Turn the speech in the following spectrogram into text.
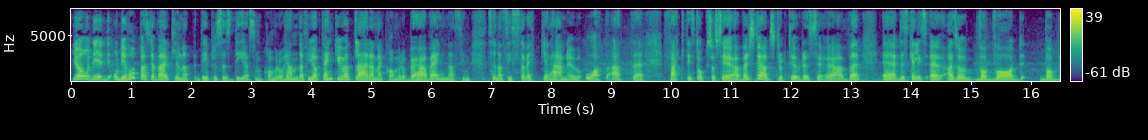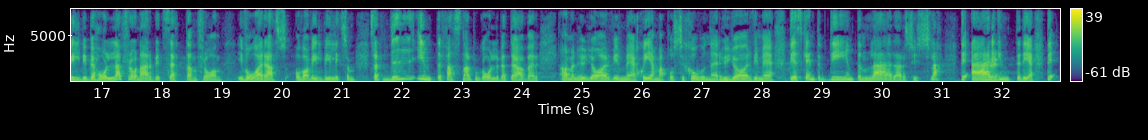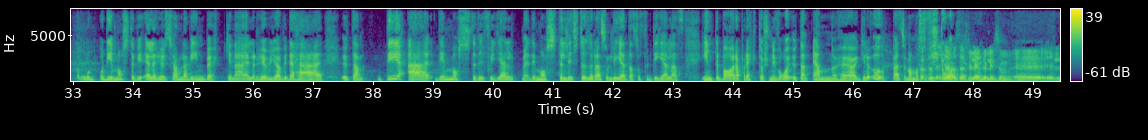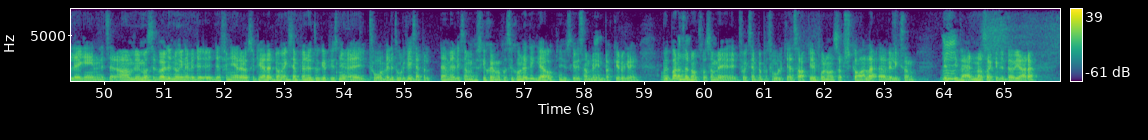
Ja, och det, och det hoppas jag verkligen att det är precis det som kommer att hända. För jag tänker ju att lärarna kommer att behöva ägna sin, sina sista veckor här nu åt att eh, faktiskt också se över stödstrukturer, se över, eh, vi ska liksom, eh, alltså vad, vad vad vill vi behålla från arbetssätten från i våras och vad vill vi liksom så att vi inte fastnar på golvet över ja, men hur gör vi med schemapositioner? Hur gör vi med? Det ska inte. Det är inte en lärarsyssla. Det är Nej. inte det. det och, och, det måste vi. Eller hur samlar vi in böckerna? Eller hur gör vi det här? Utan det är, det måste vi få hjälp med. Det måste styras och ledas och fördelas, inte bara på rektorsnivå utan ännu högre upp. Alltså man måste för, förstå för, det. Jag vill ändå liksom eh, lägga in lite så här, ja, vi måste vara lite noga när vi de, definierar och sorterar. De exemplen du tog upp just nu är två väldigt olika exempel. Det här med liksom, hur ska schemapositioner ligga och hur ska vi samla in mm. böcker och grejer. Om vi bara tar mm. de två som är två exempel på två olika saker på någon sorts skala över liksom mm. i världen av saker vi behöver göra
